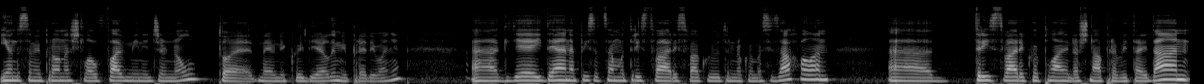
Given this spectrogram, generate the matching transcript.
I onda sam je pronašla u Five Minute Journal, to je dnevnik koji dijelim i predivanje, gdje je ideja napisati samo tri stvari svako jutro na kojima si zahvalan, tri stvari koje planiraš napraviti taj dan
